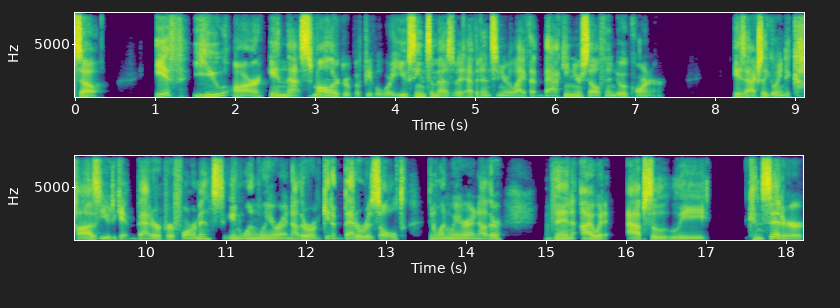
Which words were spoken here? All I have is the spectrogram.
So, if you are in that smaller group of people where you've seen some evidence in your life that backing yourself into a corner is actually going to cause you to get better performance in one way or another, or get a better result in one way or another, then I would absolutely consider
